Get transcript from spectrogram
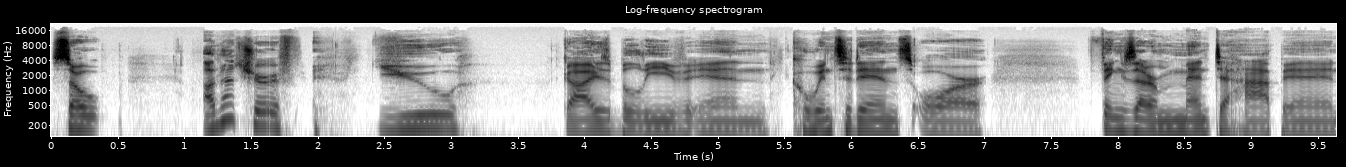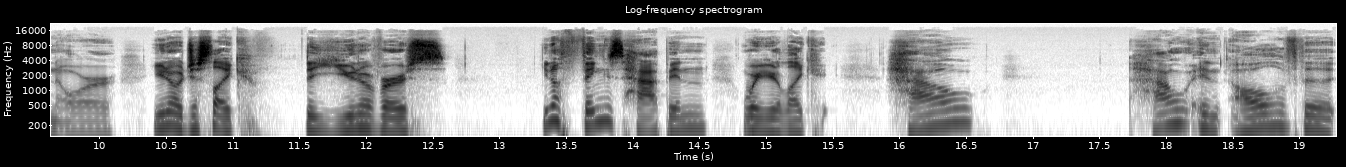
So, I'm not sure if you guys believe in coincidence or things that are meant to happen or you know just like the universe you know things happen where you're like how how in all of the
